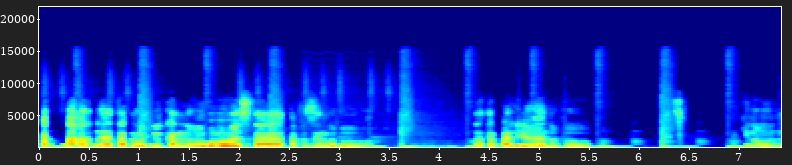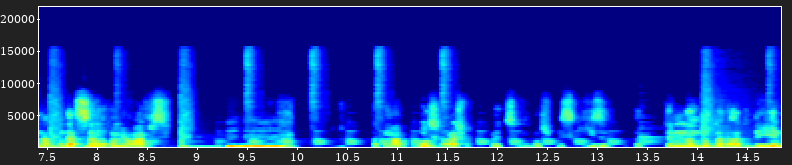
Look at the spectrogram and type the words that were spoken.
Tá casado, né? Tá montando canoas, tá, tá fazendo. Tá trabalhando aqui no, na fundação home office. Uhum. Tá com uma bolsa, eu acho, assim, bolsa de pesquisa. Tá terminando o doutorado dele.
